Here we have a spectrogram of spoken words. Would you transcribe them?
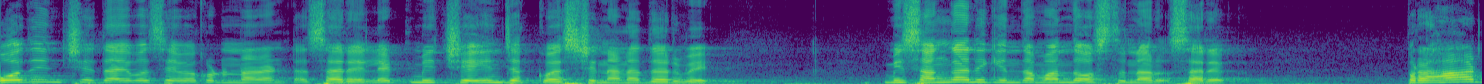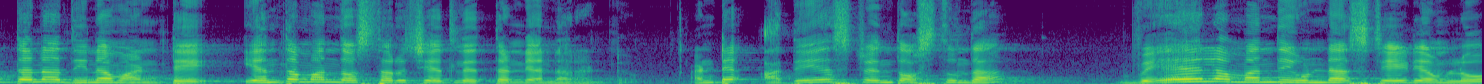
బోధించే దైవ సేవకుడు ఉన్నారంట సరే let me change a question another way మీ సంఘానికి ఇంతమంది వస్తున్నారు సరే. ప్రార్థన దినం అంటే ఎంతమంది వస్తారు చేతులు ఎత్తండి అన్నారంట. అంటే అదే స్ట్రెంత్ వస్తుందా? వేల మంది ఉండే స్టేడియంలో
